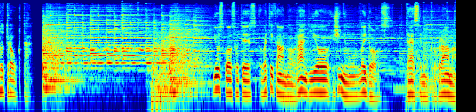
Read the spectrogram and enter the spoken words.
nutraukta. Jūs klausotės Vatikano radio žinių laidos. Tęsime programą.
